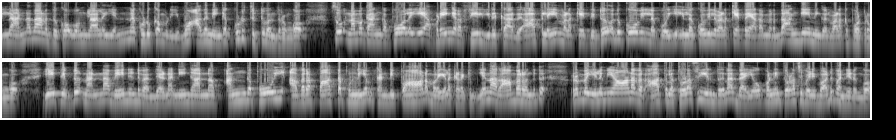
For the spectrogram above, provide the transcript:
இல்லை அன்னதானத்துக்கோ உங்களால் என்ன கொடுக்க முடியுமோ அதை நீங்கள் கொடுத்துட்டு வந்துருங்கோ. ஸோ நமக்கு அங்கே போலையே அப்படிங்கிற ஃபீல் இருக்காது. ஆற்றுலையும் விளக்கேற்றிட்டு அந்த கோவிலில் போய் இல்லை கோவிலில் விளக்கேற்ற இடம் இருந்தால் அங்கேயும் நீங்கள் ஒரு விளக்கு போட்டுருங்கோ. ஏற்றி விட்டு நன்னா வேண்டிண்டு வந்தேன்னா நீங்கள் அண்ணா அங்கே போய் அவரை பார்த்த புண்ணியம் கண்டிப்பான முறையில் கிடைக்கும். ஏன்னா ராமர் வந்துட்டு ரொம்ப எளிமையானவர். ஆற்றுல துளசி இருந்ததுன்னா தயவு பண்ணி துளசி வழிபாடு பண்ணிடுங்கோ.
